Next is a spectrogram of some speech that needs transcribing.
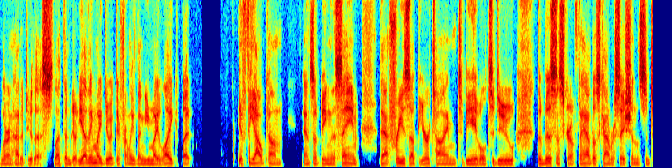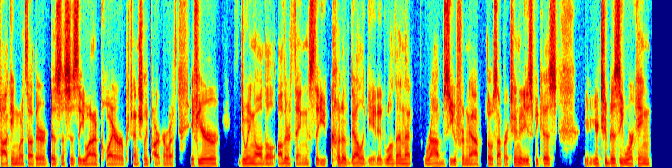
learn how to do this. Let them do it. Yeah, they might do it differently than you might like, but if the outcome ends up being the same, that frees up your time to be able to do the business growth, to have those conversations and talking with other businesses that you want to acquire or potentially partner with. If you're doing all the other things that you could have delegated, well, then that robs you from those opportunities because you're too busy working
